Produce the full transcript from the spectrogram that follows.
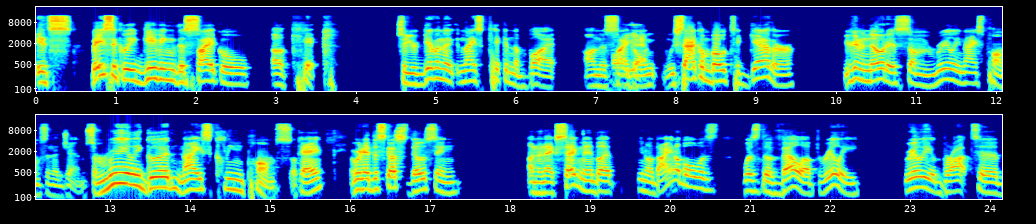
it's basically giving the cycle a kick so you're giving a nice kick in the butt on this oh, cycle. Oh, yeah. We stack them both together. You're gonna notice some really nice pumps in the gym, some really good, nice, clean pumps. Okay, and we're gonna discuss dosing on the next segment. But you know, Dianabol was was developed really, really brought to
